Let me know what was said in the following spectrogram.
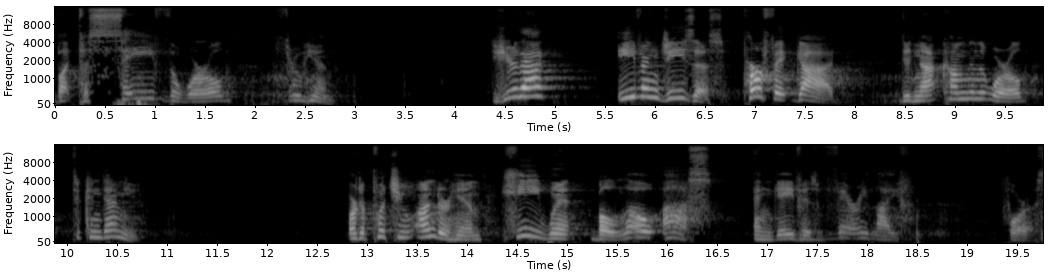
but to save the world through him." Do you hear that? Even Jesus, perfect God, did not come to the world to condemn you or to put you under him. He went below us and gave his very life for us.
